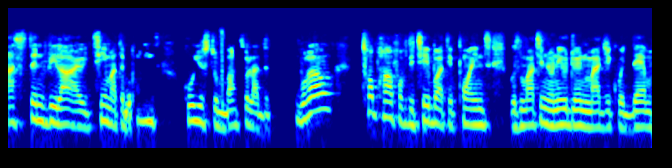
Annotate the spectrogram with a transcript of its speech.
Aston Villa, a team at the point who used to battle at the, well, top half of the table at a point with Martin O'Neill doing magic with them.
